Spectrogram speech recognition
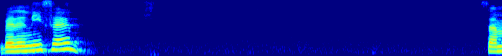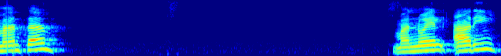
Berenice. Samantha. Manuel Ari.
